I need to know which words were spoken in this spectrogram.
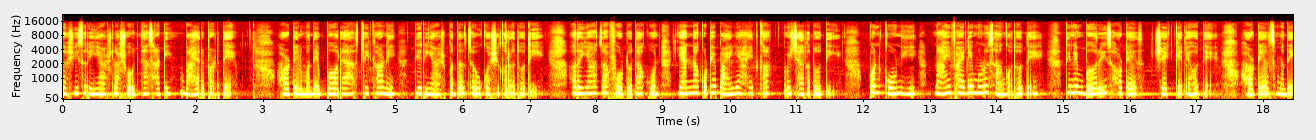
तशीच रियाशला शोधण्यासाठी बाहेर पडते. हॉटेलमध्ये बऱ्याच ठिकाणी ती रियाशबद्दल चौकशी करत होती. रियाचा फोटो दाखवून यांना कुठे पाहिले आहेत का विचारत होती. पण कोणीही नाही पाहिले म्हणून सांगत होते. तिने बरीच हॉटेल्स चेक केले होते. हॉटेल्समध्ये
